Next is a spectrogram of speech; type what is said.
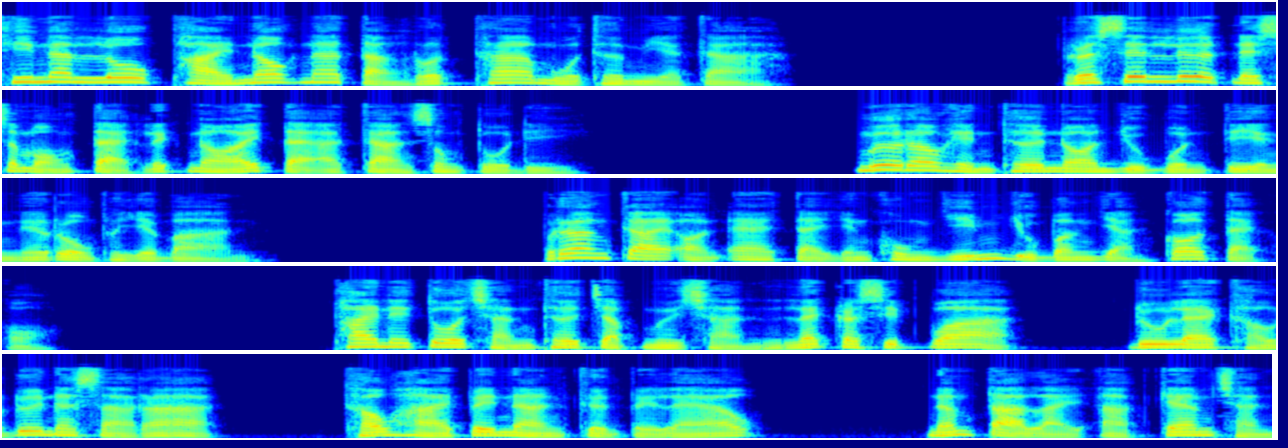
ที่นั่นโลกภายนอกหน้าต่างรถพร่ามัวเธอมีอาการระเส้นเลือดในสมองแตกเล็กน้อยแต่อาการทรงตัวดี เมื่อเราเห็นเธอนอนอยู่บนเตียงในโรงพยาบาล ร่างกายอ่อนแอแต่ยังคงยิ้มอยู่บางอย่างก็แตกออก ภายในตัวฉันเธอจับมือฉันและกระซิบว่า ดูแลเขาด้วยนะซาร่า เขาหายไปนานเกินไปแล้ว น้ำตาไหลอาบแก้มฉัน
